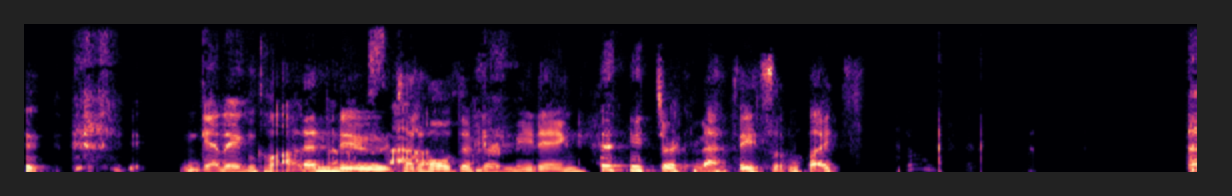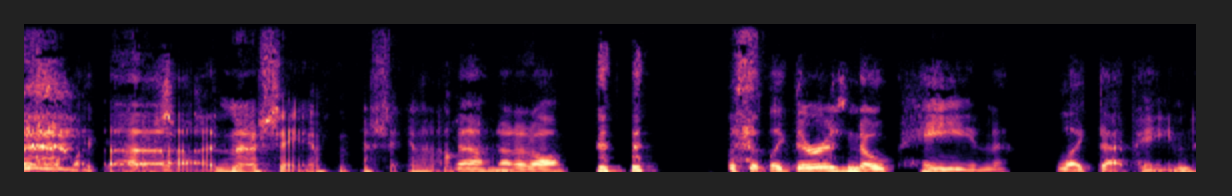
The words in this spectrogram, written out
getting clogged. And nudes at a whole different meeting during that phase of life. Oh my gosh. Uh, no shame. No shame at all. No, not at all. Listen, like there is no pain like that pain.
